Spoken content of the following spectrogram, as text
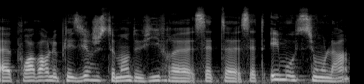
euh, pour avoir le plaisir justement de vivre euh, cette, cette émotion-là.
